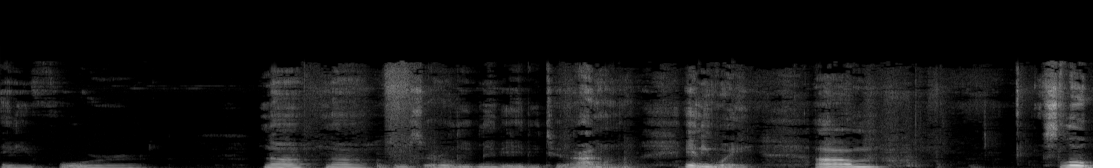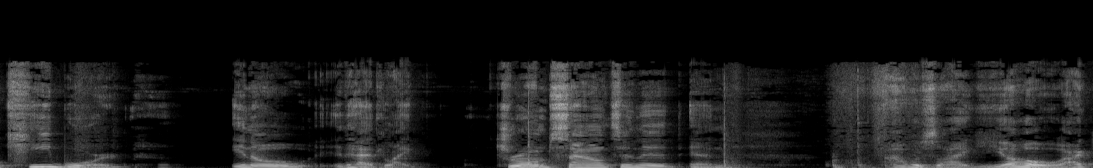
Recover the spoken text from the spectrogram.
84. No, no, it was early, maybe 82. I don't know. Anyway, um, this little keyboard, you know, it had like drum sounds in it. And I was like, yo, I,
